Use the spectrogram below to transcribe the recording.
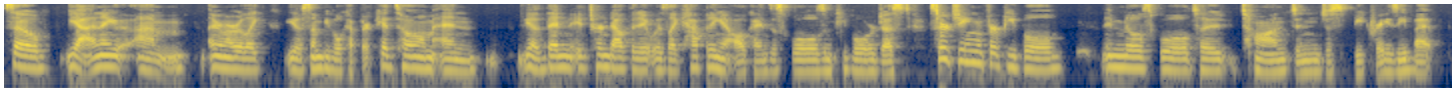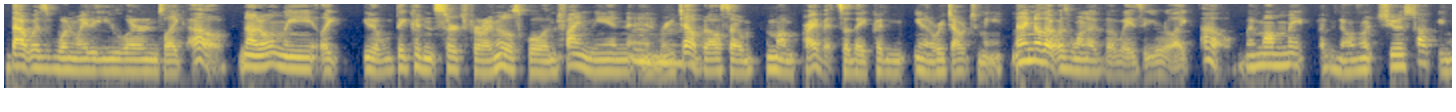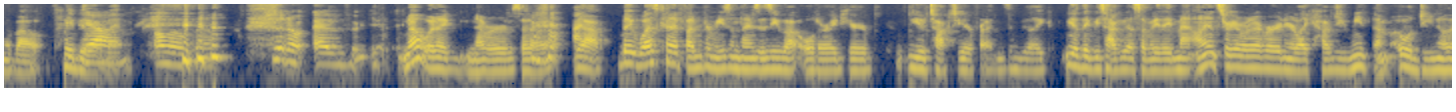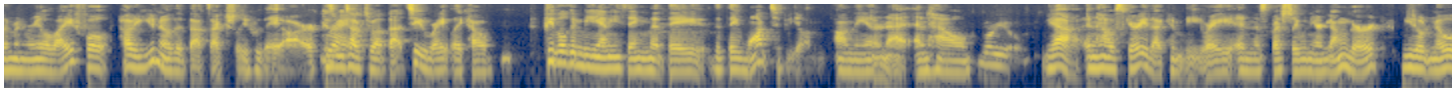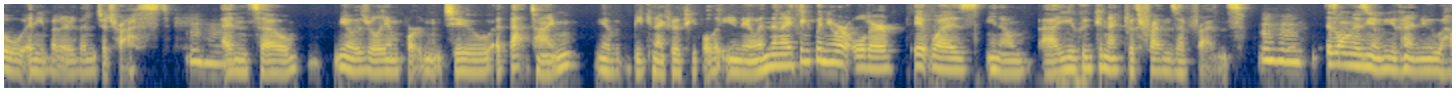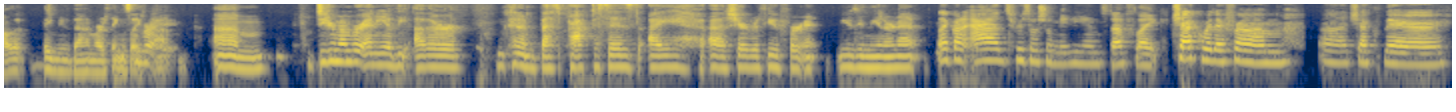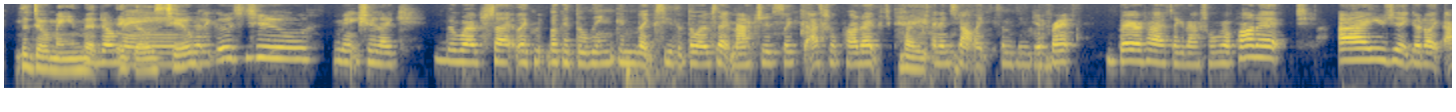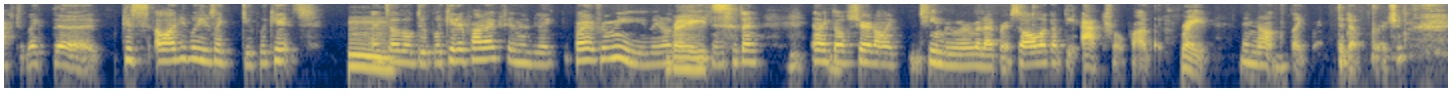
So yeah, and I um I remember like, you know, some people kept their kids home and you know, then it turned out that it was like happening at all kinds of schools and people were just searching for people in middle school to taunt and just be crazy. But that was one way that you learned like, oh, not only like, you know, they couldn't search for my middle school and find me and, and Mhm. reach out, but also I'm on private, so they couldn't, you know, reach out to me. And I know that was one of the ways that you were like, oh, my mom might have known what she was talking about. Maybe a little bit. A little bit. Didn't know everything. No, and I never said I, yeah. But it was kind of fun for me sometimes as you got older. I'd hear you talk to your friends and be like, you know, they'd be talking about somebody they met on Instagram or whatever, and you're like, how do you meet them? Oh, do you know them in real life? Well, how do you know that that's actually who they are? Because we talked about that too, right? Like how people can be anything that they that they want to be on on the internet, and how Real. yeah, and how scary that can be, right? And especially when you're younger, you don't know any better than to trust. Mm-hmm. And so, you know, it was really important to, at that time, you know, be connected with people that you knew. And then I think when you were older, it was, you know, uh, you could connect with friends of friends mm-hmm. as long as, you know, you kind of knew how they knew them or things like Right. that. Um, do you remember any of the other kind of best practices I uh, shared with you for in- using the internet? Like on ads for social media and stuff, like check where they're from, uh, check their The domain the that domain it goes to? that it goes to. Make sure like the website, like look at the link and like see that the website matches like the actual product right. and it's not like something different. Verify it's like an actual real product. I usually like, go to like after like the because a lot of people use like duplicates Mm, and so they'll duplicate a product and then be like buy it from me. They don't Right. So then and like they'll share it on like Temu or whatever. So I'll look up the actual product right. and not like the dump version.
